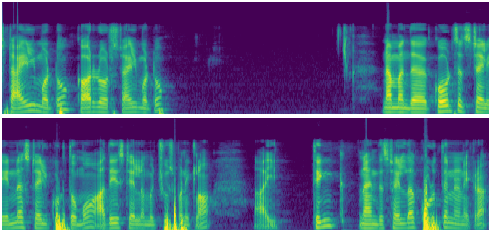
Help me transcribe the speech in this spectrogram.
ஸ்டைல் மட்டும் காரிடோர் ஸ்டைல் மட்டும் நம்ம அந்த கோட் செட் ஸ்டைல் என்ன ஸ்டைல் கொடுத்தோமோ அதே ஸ்டைல் நம்ம சூஸ் பண்ணிக்கலாம். ஐ திங்க் நான் இந்த ஸ்டைல் தான் கொடுத்தேன்னு நினைக்கிறேன்.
